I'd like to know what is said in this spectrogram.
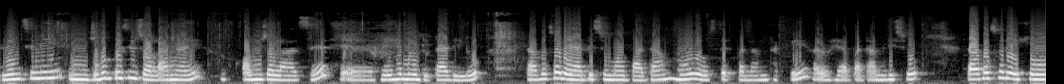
গ্ৰীণ চিলি বহুত বেছি জ্বলা নাই কম জ্বলা আছে সেয়েহে মই দুটা দিলোঁ। তাৰপাছত এয়া দিছোঁ মই বাদাম মোৰ ৰ'ষ্টেড বাদাম থাকে আৰু সেয়া বাদাম দিছোঁ। তাৰপাছত এইখিনি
